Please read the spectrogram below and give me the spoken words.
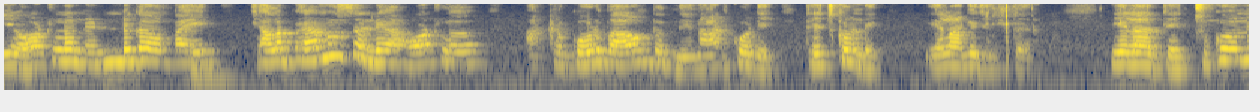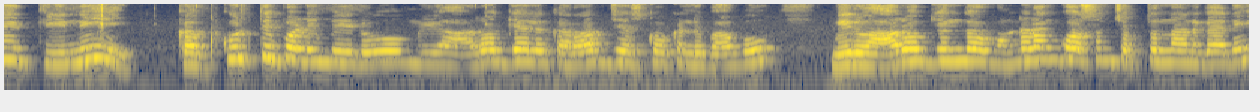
ఈ హోటల్లో నిండుగా ఉన్నాయి. చాలా ఫేమస్ అండి ఆ హోటల్. అక్కడ కోడి బాగుంటుంది నాటుకోడి. తెచ్చుకోండి ఇలాగే చెప్తారు. ఇలా తెచ్చుకొని తిని కక్కుర్తి పడి మీరు మీ ఆరోగ్యాలు ఖరాబ్ చేసుకోకండి బాబు. మీరు ఆరోగ్యంగా ఉండడం కోసం చెప్తున్నాను కానీ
